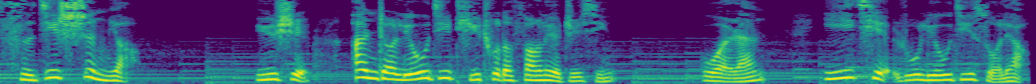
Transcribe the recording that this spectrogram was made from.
此计甚妙。于是，按照刘基提出的方略执行，果然一切如刘基所料。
